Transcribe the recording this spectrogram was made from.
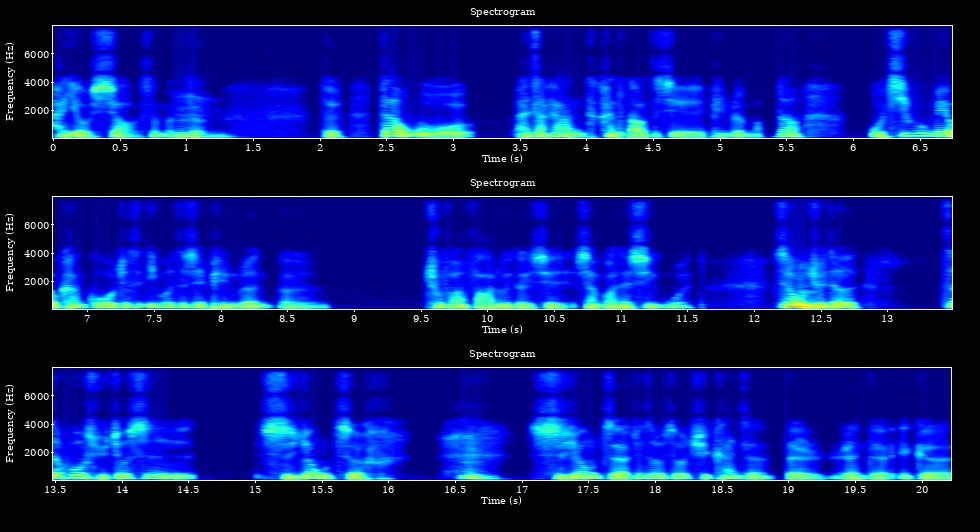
很有效什么的。嗯、对，但我还常看看到这些评论嘛，那我几乎没有看过，就是因为这些评论呃触犯法律的一些相关的新闻，所以我觉得。嗯这或许就是使用者，嗯，使用者就是说去看诊的人的一个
